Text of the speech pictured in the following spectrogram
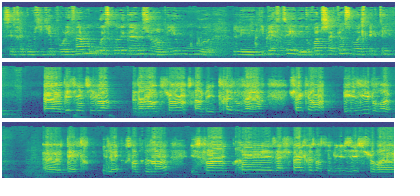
c'est très compliqué pour les femmes, ou est-ce qu'on est quand même sur un pays où les libertés et les droits de chacun sont respectés? Définitivement la dernière option, c'est un pays très ouvert. Chacun est libre euh, d'être, il est tout simplement. Ils sont très à cheval, très sensibilisés sur euh,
